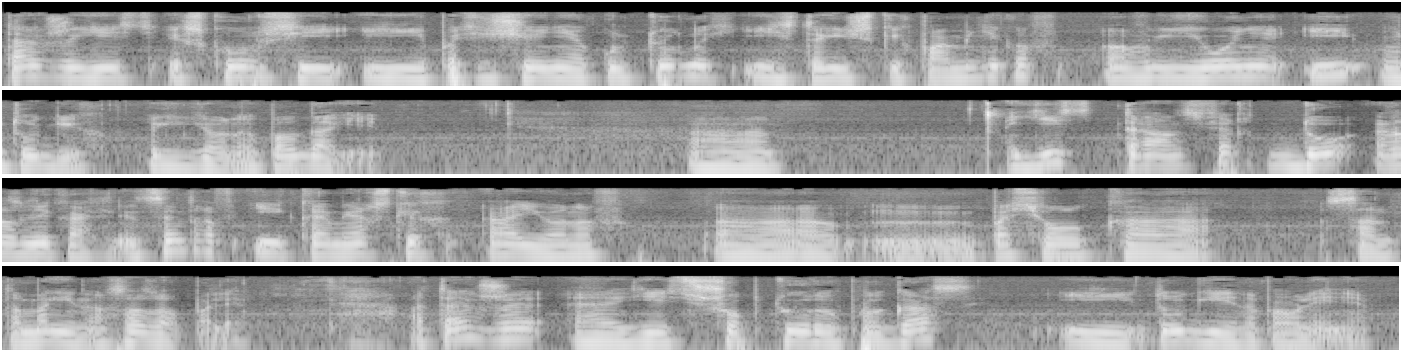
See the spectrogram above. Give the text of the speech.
Также есть экскурсии и посещение культурных и исторических памятников в регионе и в других регионах Болгарии. Э, есть трансфер до развлекательных центров и коммерческих районов э, поселка Санта-Марина в Созополе. А также э, есть шоп-туры Бургас и другие направления –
